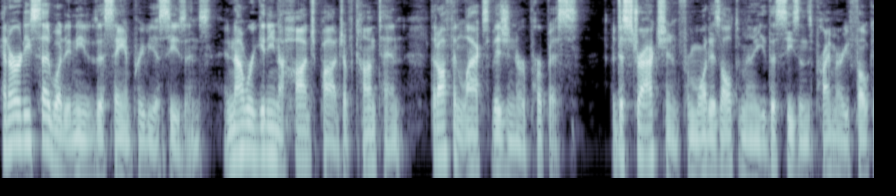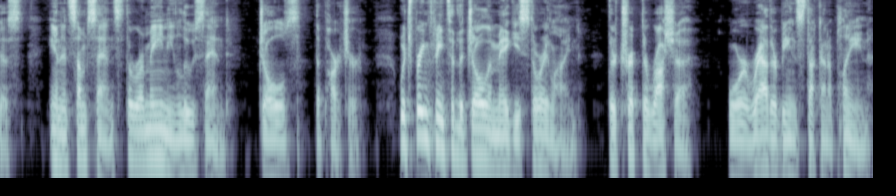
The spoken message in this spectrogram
had already said what it needed to say in previous seasons, and now we're getting a hodgepodge of content that often lacks vision or purpose, a distraction from what is ultimately this season's primary focus, and in some sense, the remaining loose end Joel's departure. Which brings me to the Joel and Maggie storyline their trip to Russia, or rather being stuck on a plane.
